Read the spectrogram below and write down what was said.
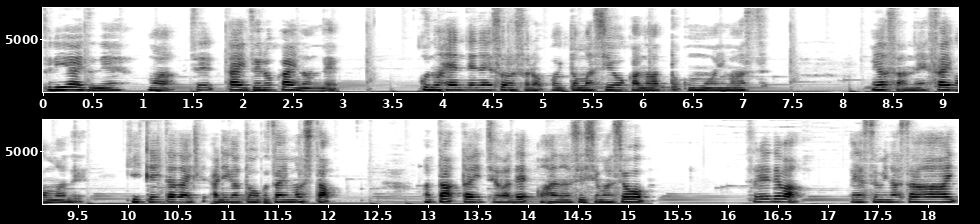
とりあえずね、まあ、第0回なんで、この辺でね、そろそろおいとましようかなと思います。皆さんね、最後まで聞いていただいてありがとうございました。また第1話でお話ししましょう。それでは、おやすみなさい。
